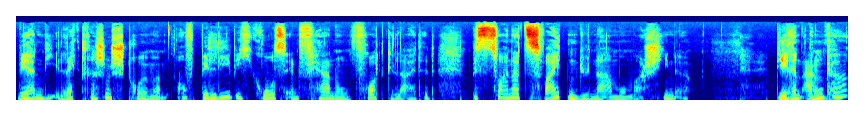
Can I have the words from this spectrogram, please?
werden die elektrischen Ströme auf beliebig große Entfernung fortgeleitet bis zu einer zweiten Dynamomaschine, deren Anker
